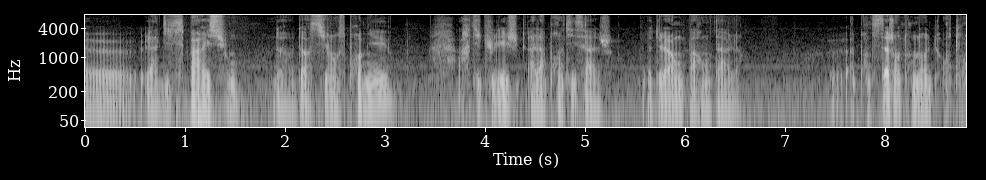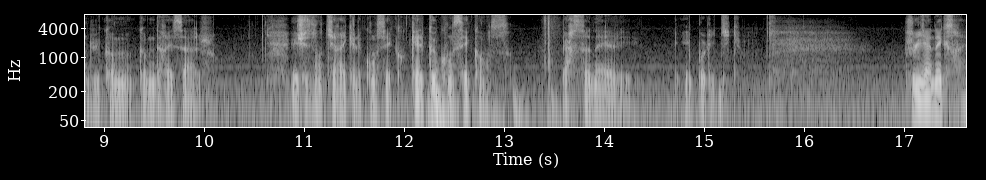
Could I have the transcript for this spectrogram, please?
euh, la disparition d'un silence premier, articulé à l'apprentissage de la langue parentale. Euh, apprentissage entendu, comme, dressage. Et j'en tirerai quelques, conséqu- quelques conséquences personnelles et politiques. Je lis un extrait.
